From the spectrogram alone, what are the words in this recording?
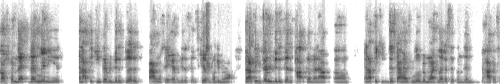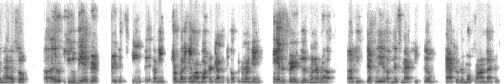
comes from that that lineage, and I think he's every bit as good as I won't say every bit as good as Kittle. Don't get me wrong, but I think he's every bit as good as Hot coming out. Um, and I think he, this guy has a little bit more athleticism than Hockenson has. So uh, it, he would be a very very good scheme fit. I mean, talk about an inline blocker guy that can help in the run game and is very good running route. Uh, he's definitely a mismatch. He's still faster than most linebackers.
